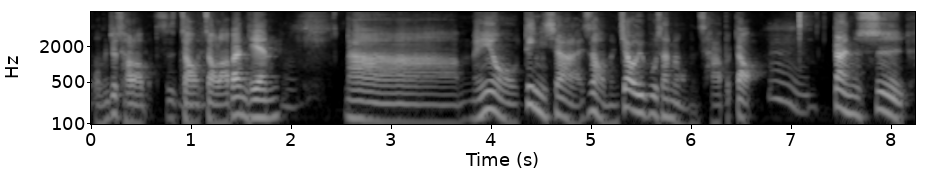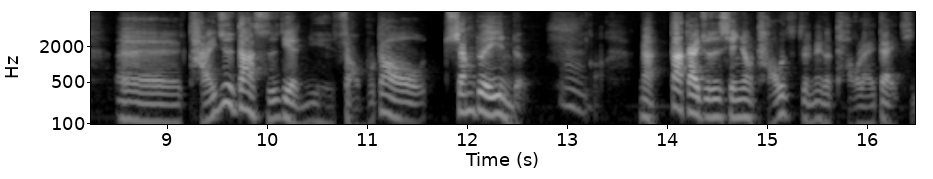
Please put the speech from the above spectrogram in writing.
我们就找老找嗯找。老半天嗯，那没有定下来，至少我们教育部上面我们查不到，嗯。但是呃，台日大词典也找不到相对应的。嗯，那大概就是先用桃子的那个桃来代替，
